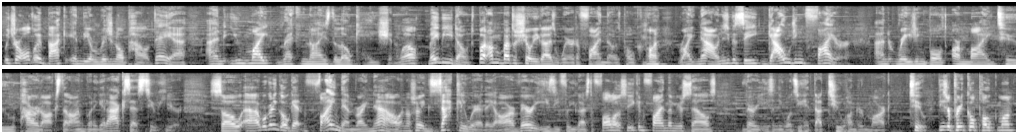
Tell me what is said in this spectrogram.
which are all the way back in the original Paldea, and you might recognize the location. Well, maybe you don't, but I'm about to show you guys where to find those Pokemon right now. And as you can see, Gouging Fire and Raging Bolt are my two Paradox that I'm going to get access to here. So uh, we're going to go get and find them right now, and I'll show you exactly where they are. Very easy for you guys to follow, so you can find them yourselves very easily once you hit that 200 mark too. These are pretty cool Pokemon,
